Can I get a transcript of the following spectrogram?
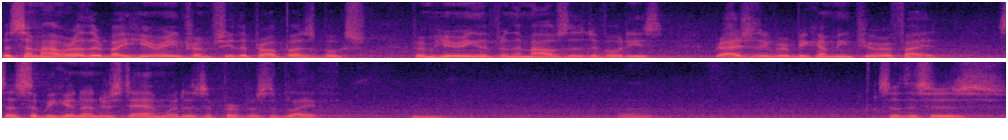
But somehow or other, by hearing from Srila Prabhupada's books, from hearing them from the mouths of the devotees, gradually we're becoming purified so that we can understand what is the purpose of life. Mm -hmm. uh, so this is,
